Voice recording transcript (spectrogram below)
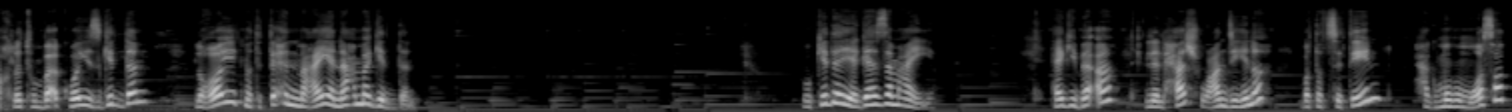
هخلطهم بقى كويس جدا لغاية ما تتحن معايا ناعمة جدا. وكده هي جاهزة معايا. هاجي بقى للحشو عندي هنا بطاطستين حجمهم وسط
